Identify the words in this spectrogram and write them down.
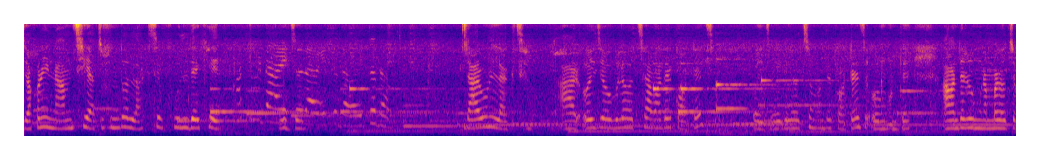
যখনই নামছি এত সুন্দর লাগছে ফুল দেখে। এই যে। দারুণ লাগছে। আর ওই যে ওগুলো হচ্ছে আমাদের কটেজ ওই যে ওইগুলো হচ্ছে আমাদের কটেজ ওর মধ্যে আমাদের রুম নাম্বার হচ্ছে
